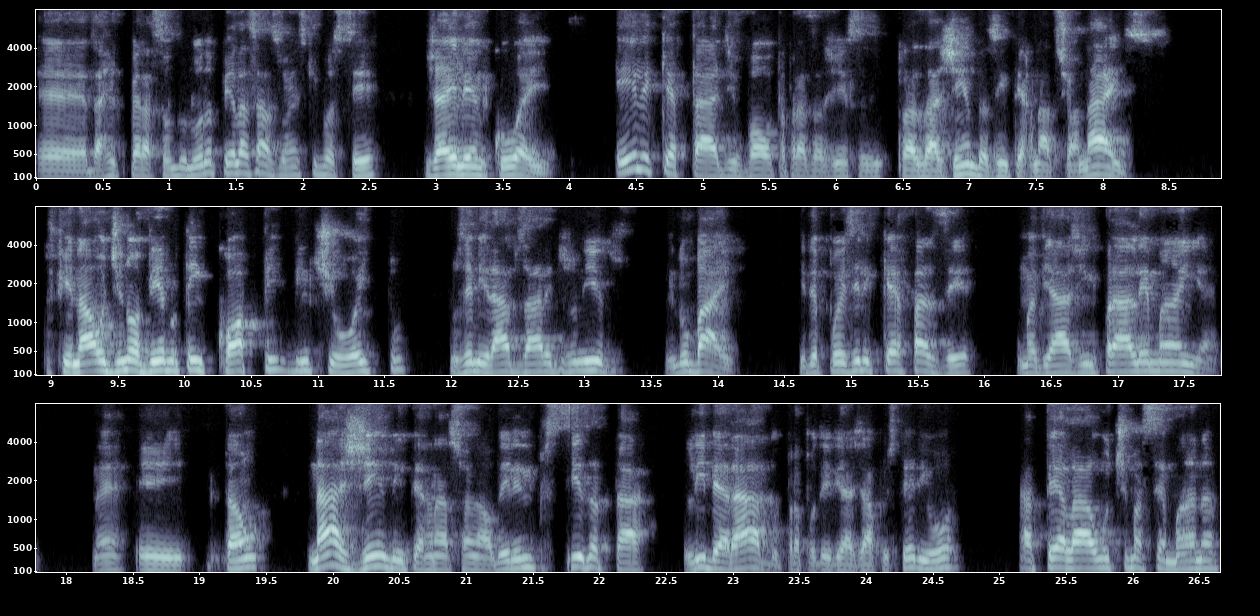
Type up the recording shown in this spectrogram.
é, da recuperação do Lula, pelas razões que você já elencou aí. Ele quer estar de volta para as agências, para as agendas internacionais. No final de novembro tem COP 28 nos Emirados Árabes Unidos, em Dubai. E depois ele quer fazer uma viagem para a Alemanha, né? E, então, na agenda internacional dele, ele precisa estar liberado para poder viajar para o exterior até lá a última semana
